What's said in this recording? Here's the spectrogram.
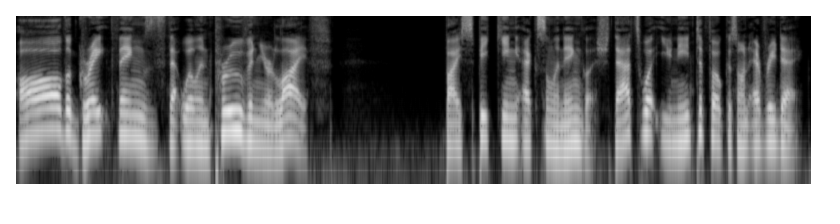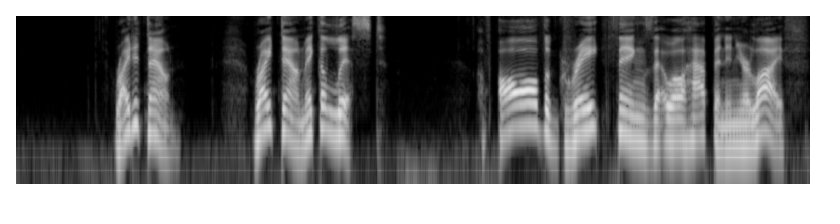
all the great things that will improve in your life by speaking excellent English. That's what you need to focus on every day. Write it down. Write down, make a list of all the great things that will happen in your life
